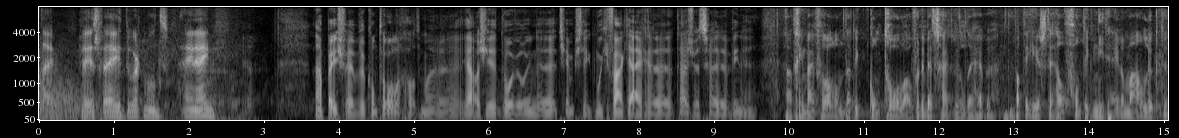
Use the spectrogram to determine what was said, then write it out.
Martijn, PSV, Dortmund, 1-1. Nou, PSV heeft de controle gehad, maar uh, ja, als je door wil in de Champions League moet je vaak je eigen thuiswedstrijden winnen. Nou, het ging mij vooral om dat ik controle over de wedstrijd wilde hebben. Wat de eerste helft vond ik niet helemaal lukte.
